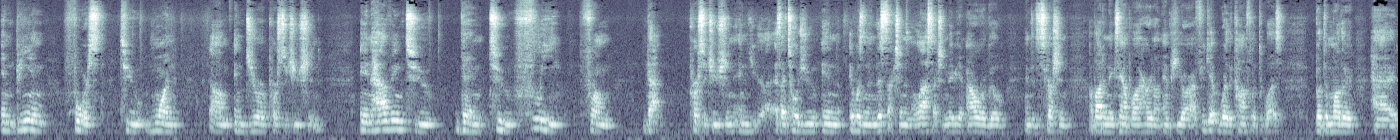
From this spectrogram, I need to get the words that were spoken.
and being forced to, one, um, endure persecution, in having to then to flee from that persecution, and you, as I told you in, it wasn't in this section, in the last section, maybe an hour ago in the discussion, about an example I heard on NPR. I forget where the conflict was, but the mother had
